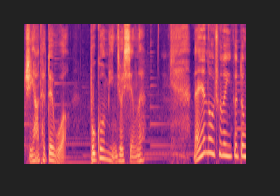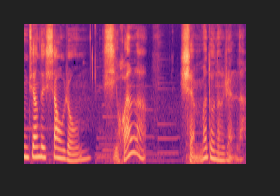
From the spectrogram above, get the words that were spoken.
只要他对我不过敏就行了。男人露出了一个冻僵的笑容，喜欢了，什么都能忍了。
